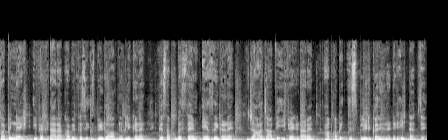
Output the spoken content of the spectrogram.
तो आप नेक्स्ट इफ़ेक्ट आ रहा है, आपका फिर से स्प्लिट वाला आपने क्लिक करना है। जैसे आपको पे सेम ऐसे करना है। जहाँ जहाँ पे इफ़ेक्ट आ रहा है, आपका पे स्प्लिट कर देना है, ठीक है, इस टाइप से।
